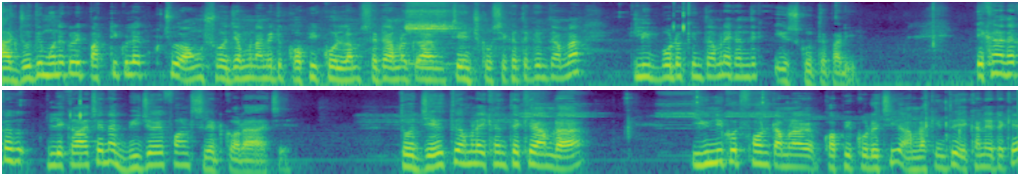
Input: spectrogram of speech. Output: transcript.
আর যদি মনে করি পার্টিকুলার কিছু অংশ, যেমন আমি একটু কপি করলাম, সেটা আমরা চেঞ্জ করব, সেক্ষেত্রে কিন্তু আমরা ক্লিপবোর্ডও কিন্তু আমরা এখান থেকে ইউজ করতে পারি। এখানে দেখো লেখা আছে না, বিজয় ফন্ট সিলেক্ট করা আছে। তো যেহেতু আমরা এখান থেকে আমরা ইউনিকোড ফন্ট আমরা কপি করেছি, আমরা কিন্তু এখানে এটাকে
